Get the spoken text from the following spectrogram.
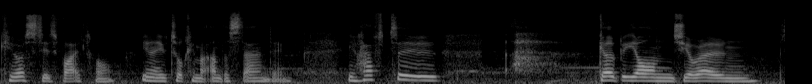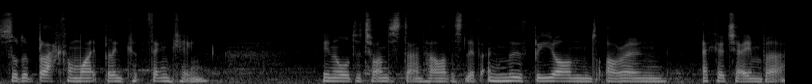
Curiosity is vital. You know, you're talking about understanding. You have to go beyond your own sort of black and white blinkered thinking in order to understand how others live and move beyond our own echo chamber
